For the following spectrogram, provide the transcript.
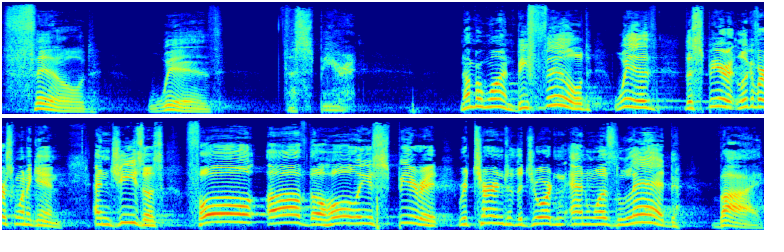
filled with the Spirit. Number one, be filled with the Spirit. Look at verse 1 again. And Jesus, full of the Holy Spirit, returned to the Jordan and was led by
